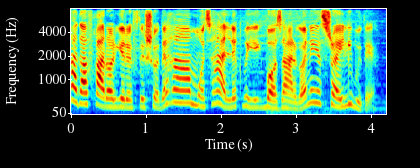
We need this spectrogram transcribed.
هدف قرار گرفته شده هم متعلق به یک بازرگان اسرائیلی بوده.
